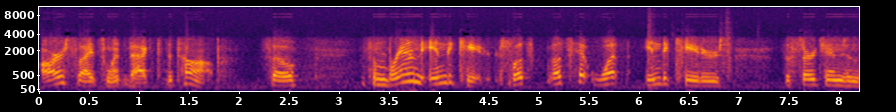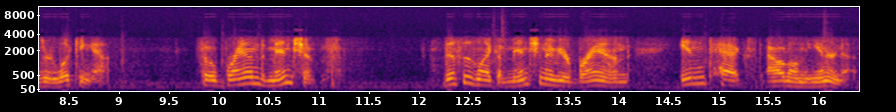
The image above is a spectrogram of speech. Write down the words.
our sites went back to the top. So some brand indicators. Let's let's hit what indicators the search engines are looking at. So brand mentions. This is like a mention of your brand in text out on the internet.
